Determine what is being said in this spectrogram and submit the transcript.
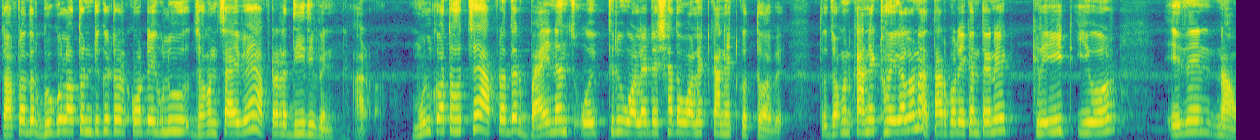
তো আপনাদের গুগল অথেন্টিকেটর কোড এগুলো যখন চাইবে, আপনারা দিয়ে দিবেন। আর মূল কথা হচ্ছে আপনাদের বাইন্যান্স ওয়েব থ্রি ওয়ালেটের সাথে ওয়ালেট কানেক্ট করতে হবে। তো যখন কানেক্ট হয়ে গেল না, তারপরে এখান থেকে create your agent now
